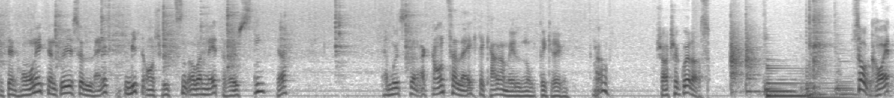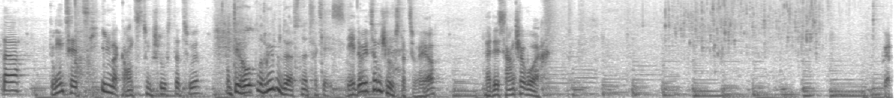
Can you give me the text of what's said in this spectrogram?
Und den Honig, den tue ich so leicht mit anschwitzen, aber nicht rösten. Ja? Der muss so eine ganz leichte Karamellnote kriegen. Ja, schaut schon gut aus. So, Kräuter grundsätzlich immer ganz zum Schluss dazu. Und die roten Rüben darfst du nicht vergessen. Die tue ich zum Schluss dazu, ja. Weil die sind schon wach. Gut.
